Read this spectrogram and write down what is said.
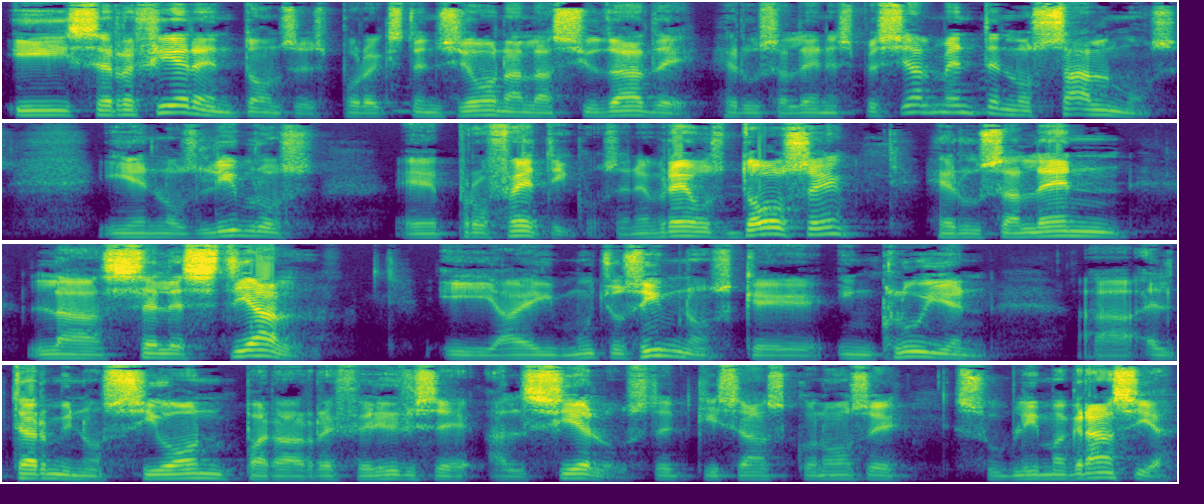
y se refiere entonces por extensión a la ciudad de Jerusalén, especialmente en los salmos y en los libros eh, proféticos. En Hebreos 12, Jerusalén la celestial, y hay muchos himnos que incluyen ah, el término Sión para referirse al cielo. Usted quizás conoce Sublima Gracia,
